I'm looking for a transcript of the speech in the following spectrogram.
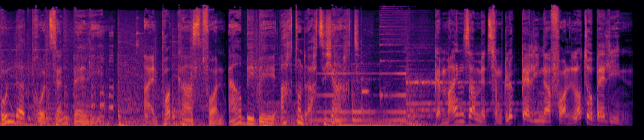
100% Berlin. Ein Podcast von RBB 888. Gemeinsam mit zum Glück Berliner von Lotto Berlin.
